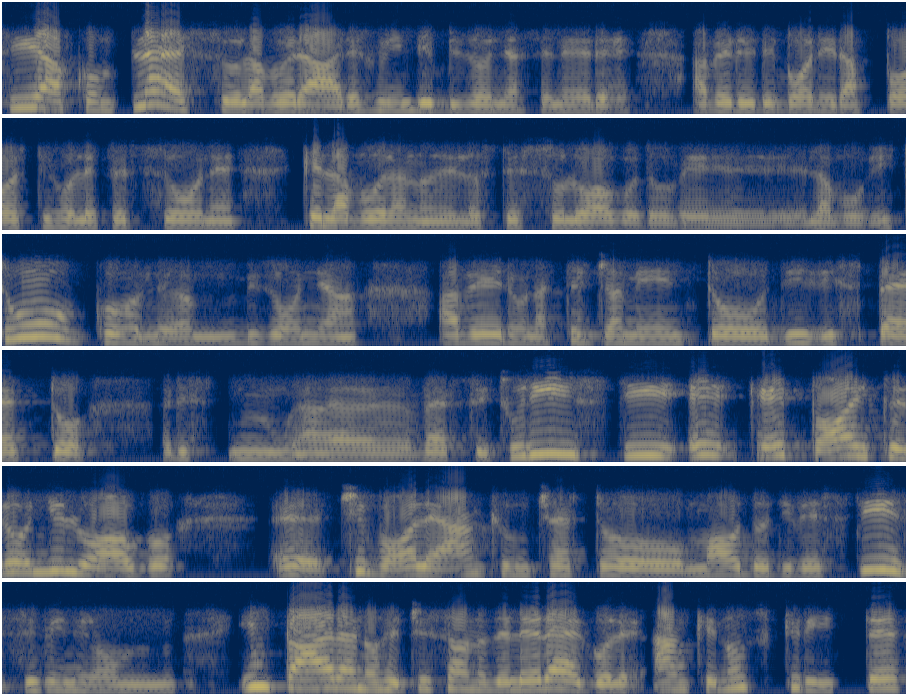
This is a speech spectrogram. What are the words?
sia complesso lavorare, quindi bisogna tenere, avere dei buoni rapporti con le persone che lavorano nello stesso luogo dove lavori tu, con, um, bisogna avere un atteggiamento di rispetto verso i turisti e che poi per ogni luogo eh, ci vuole anche un certo modo di vestirsi, quindi non, imparano che ci sono delle regole anche non scritte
